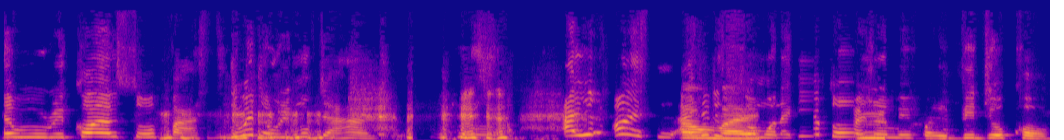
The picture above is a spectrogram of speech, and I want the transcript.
they will recoil so fast. the way they will remove their hand. I honestly, I Oh did it my. to someone like he kept on pressuring me for a video call.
